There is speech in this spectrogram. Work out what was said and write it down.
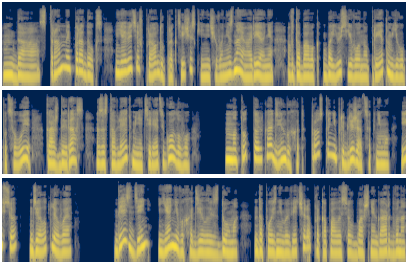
Да, странный парадокс. Я ведь и вправду практически ничего не знаю о Риане. Вдобавок, боюсь его, но при этом его поцелуи каждый раз заставляют меня терять голову. Но тут только один выход — просто не приближаться к нему. И все, дело плевое. Весь день я не выходила из дома — до позднего вечера прокопалась в башне Гардвана,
